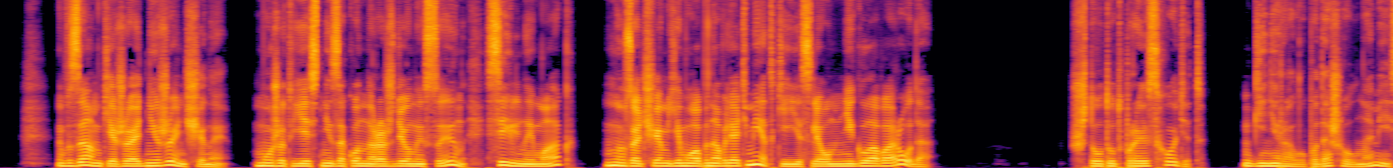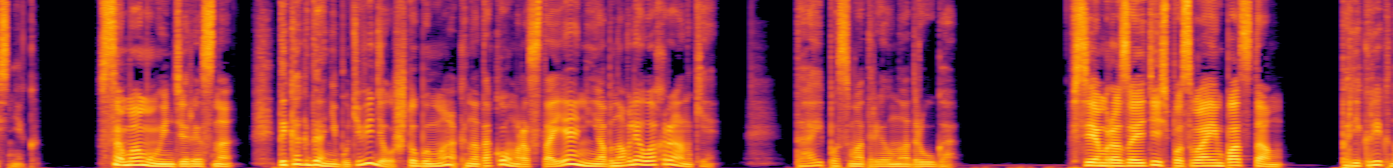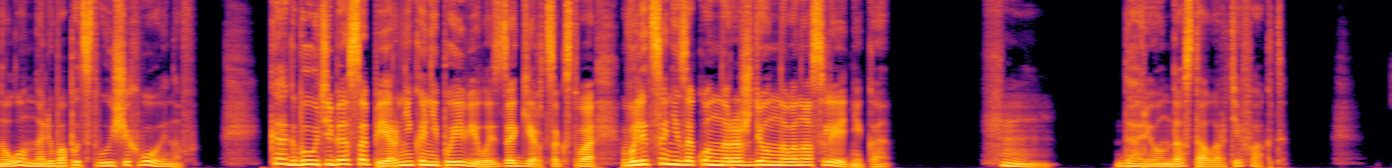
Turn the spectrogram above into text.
В замке же одни женщины. Может, есть незаконно рожденный сын, сильный маг? Но зачем ему обновлять метки, если он не глава рода? Что тут происходит? К генералу подошел наместник. Самому интересно. Ты когда-нибудь видел, чтобы маг на таком расстоянии обновлял охранки? Тай посмотрел на друга. «Всем разойтись по своим постам!» — прикрикнул он на любопытствующих воинов. Как бы у тебя соперника не появилось за герцогство в лице незаконно рожденного наследника. Хм. Дарион достал артефакт.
